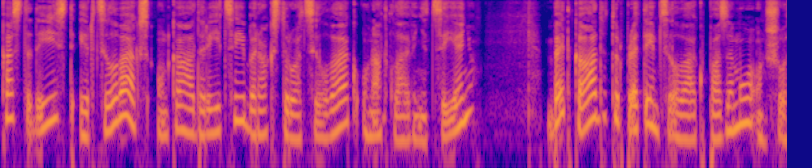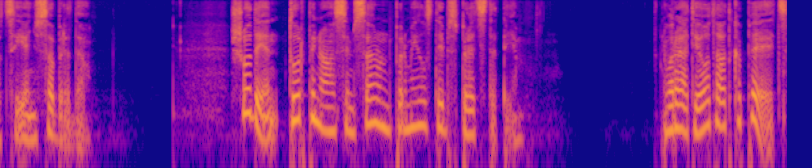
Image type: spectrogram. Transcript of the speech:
kas tad īsti ir cilvēks un kāda rīcība raksturo cilvēku un atklāja viņa cieņu, bet kāda turpretīm cilvēku pazemo un šo cieņu sabradā. Šodien turpināsim sarunu par mīlestības pretstatiem. Varētu jautāt, kāpēc?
